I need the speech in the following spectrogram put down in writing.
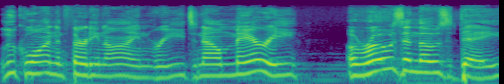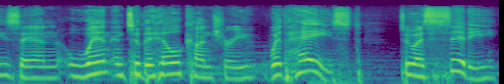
Luke 1 and 39 reads Now Mary arose in those days and went into the hill country with haste to a city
